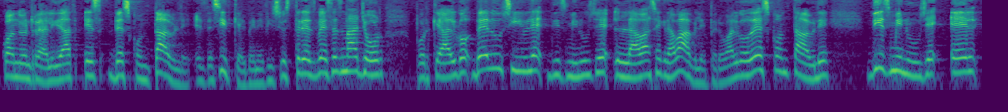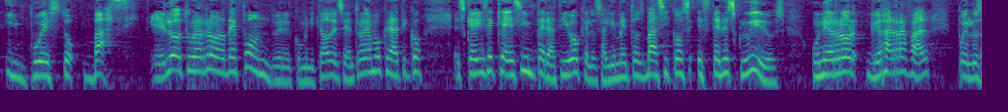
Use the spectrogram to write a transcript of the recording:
cuando en realidad es descontable, es decir, que el beneficio es tres veces mayor porque algo deducible disminuye la base gravable, pero algo descontable disminuye el impuesto base. El otro error de fondo en el comunicado del Centro Democrático es que dice que es imperativo que los alimentos básicos estén excluidos. Un error garrafal, pues los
